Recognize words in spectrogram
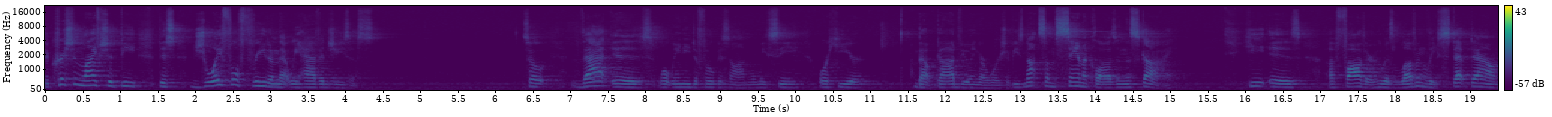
The Christian life should be this joyful freedom that we have in Jesus. So that is what we need to focus on when we see or hear about God viewing our worship. He's not some Santa Claus in the sky. He is a father who has lovingly stepped down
